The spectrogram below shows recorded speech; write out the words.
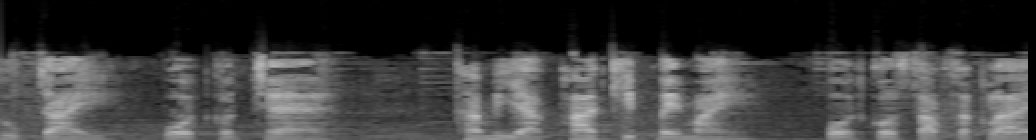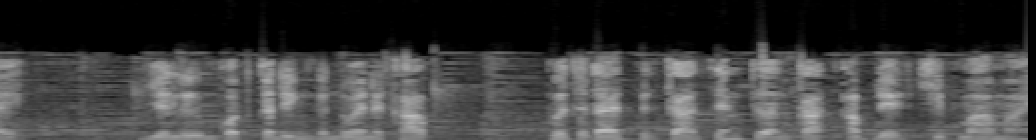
ถูกใจ โปรดกดแชร์ ถ้าไม่อยากพลาดคลิปใหม่ๆ โปรดกด Subscribe อย่าลืมกดกระดิ่งกันด้วยนะครับ เพื่อจะได้เป็นการแจ้งเตือนการอัปเดตคลิปมาใหม่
